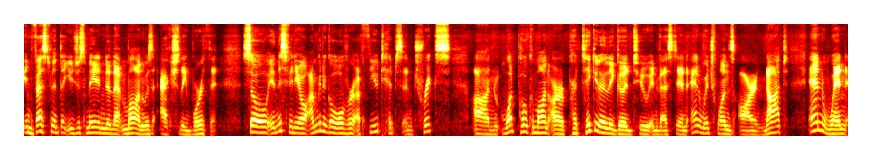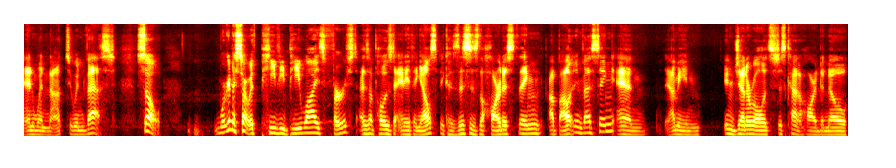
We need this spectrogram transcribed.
investment that you just made into that Mon was actually worth it. So in this video, I'm going to go over a few tips and tricks on what Pokemon are particularly good to invest in and which ones are not, and when and when not to invest. So, we're going to start with PvP wise first, as opposed to anything else, because this is the hardest thing about investing. And I mean, in general, it's just kind of hard to know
